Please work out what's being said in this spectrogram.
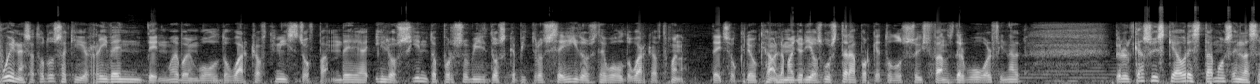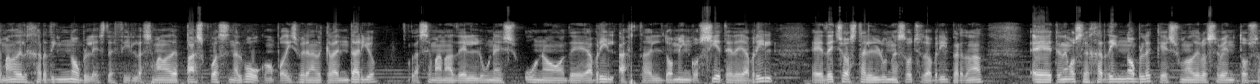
Buenas a todos, aquí Raven de nuevo en World of Warcraft Mist of Pandaria y lo siento por subir dos capítulos seguidos de World of Warcraft. Bueno, de hecho creo que a la mayoría os gustará porque todos sois fans del WoW al final. Pero el caso es que ahora estamos en la semana del Jardín Noble, es decir, la semana de Pascuas en el WoW, como podéis ver en el calendario. La semana del lunes 1 de abril hasta el domingo 7 de abril, eh, de hecho hasta el lunes 8 de abril, perdonad, eh, tenemos el Jardín Noble, que es uno de los eventos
